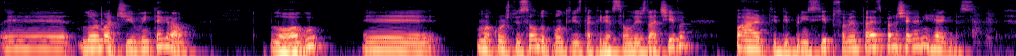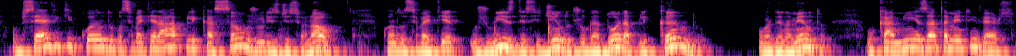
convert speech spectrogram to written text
é, normativo integral. Logo, é, uma Constituição, do ponto de vista da criação legislativa, parte de princípios fundamentais para chegar em regras. Observe que quando você vai ter a aplicação jurisdicional, quando você vai ter o juiz decidindo, o julgador aplicando o ordenamento, o caminho é exatamente o inverso.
